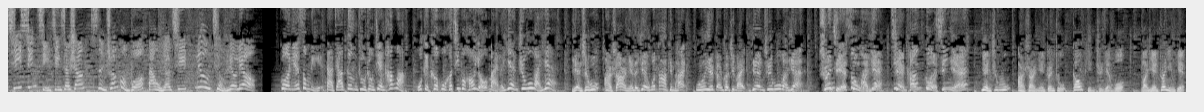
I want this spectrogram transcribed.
七星级经销商。四川广播八五幺七六九六六。过年送礼，大家更注重健康了。我给客户和亲朋好友买了燕之屋晚宴。燕之屋二十二年的燕窝大品牌，我也赶快去买燕之屋晚宴。春节送晚宴，健康过新年。燕之屋二十二年专注高品质燕窝，晚宴专营店：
